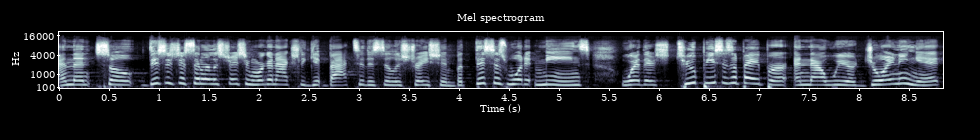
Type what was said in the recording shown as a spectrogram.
And then, so this is just an illustration. We're gonna actually get back to this illustration, but this is what it means where there's two pieces of paper, and now we are joining it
